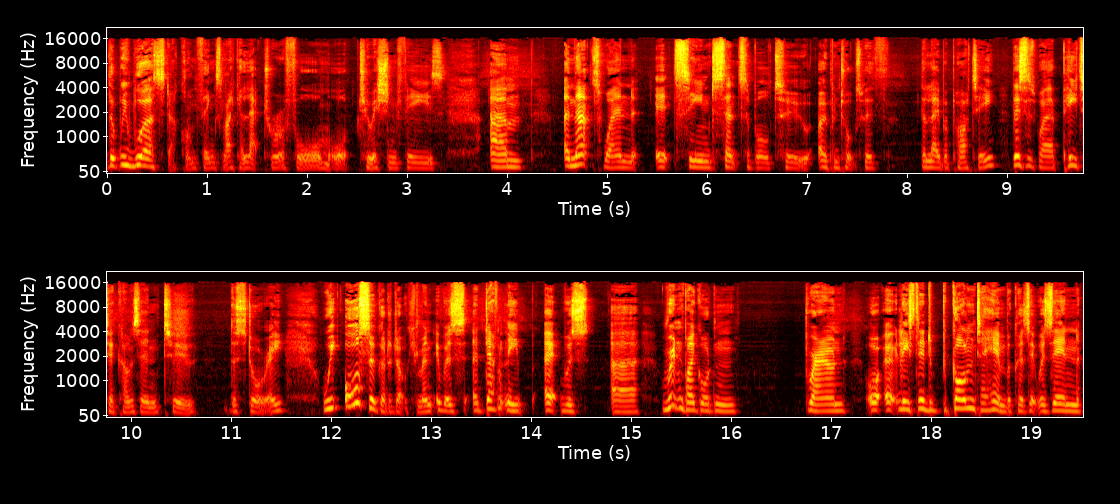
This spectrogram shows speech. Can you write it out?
that we were stuck on things like electoral reform or tuition fees, um, and that's when it seemed sensible to open talks with the Labour Party. This is where Peter comes into the story. We also got a document. It was uh, definitely it was uh, written by Gordon Brown, or at least it had gone to him because it was in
